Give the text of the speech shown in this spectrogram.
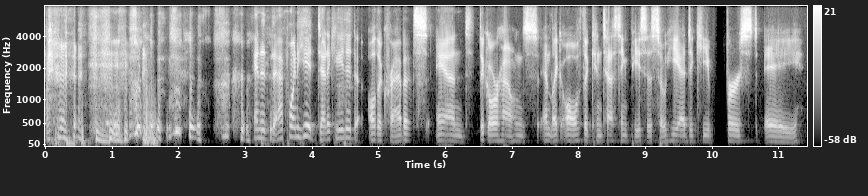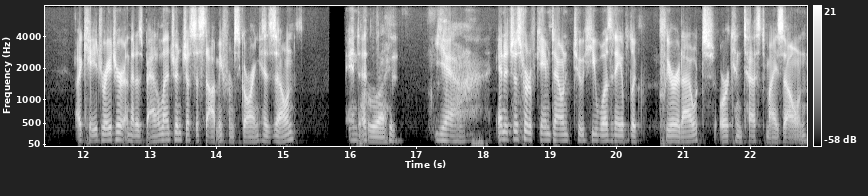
and at that point, he had dedicated all the Crabbits and the Gorehounds and like all of the contesting pieces. So he had to keep first a a Cage Rager and then his Battle Engine just to stop me from scoring his zone. And at, right. yeah, and it just sort of came down to he wasn't able to clear it out or contest my zone,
